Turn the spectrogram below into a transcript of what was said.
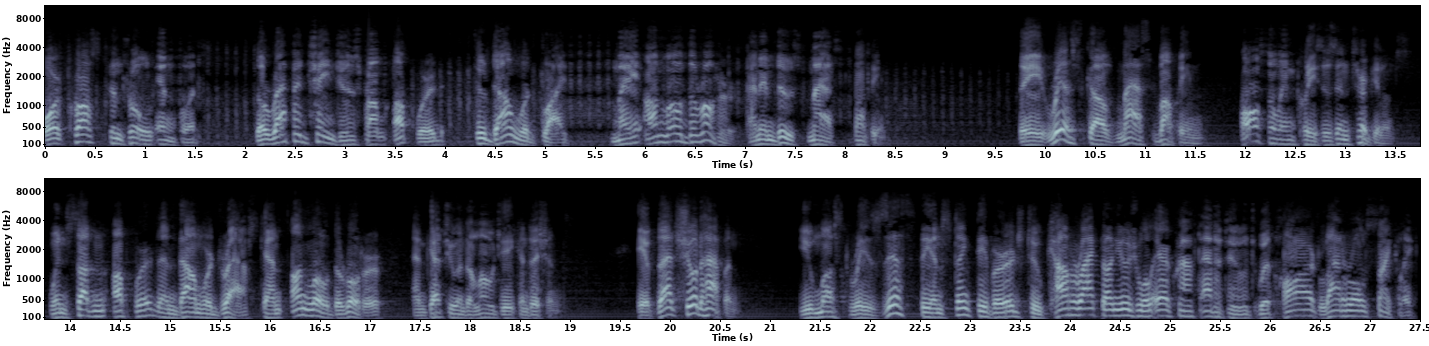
or cross-control inputs, the rapid changes from upward to downward flight may unload the rotor and induce mast bumping. The risk of mast bumping also increases in turbulence when sudden upward and downward drafts can unload the rotor and get you into low G conditions. If that should happen, you must resist the instinctive urge to counteract unusual aircraft attitudes with hard lateral cyclic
